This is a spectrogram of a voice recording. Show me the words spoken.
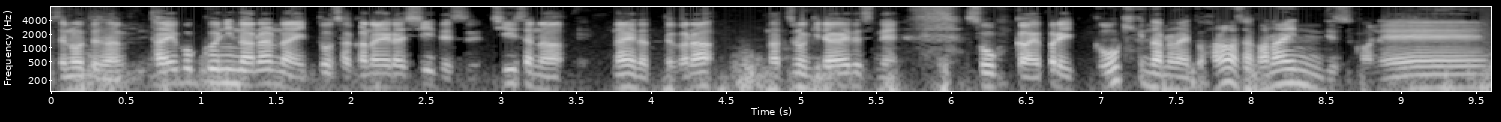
瀬野手さん、大木にならないと咲かないらしいです。小さな苗だったから、夏の嫌いですね。そっか、やっぱり大きくならないと花が咲かないんですかね。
